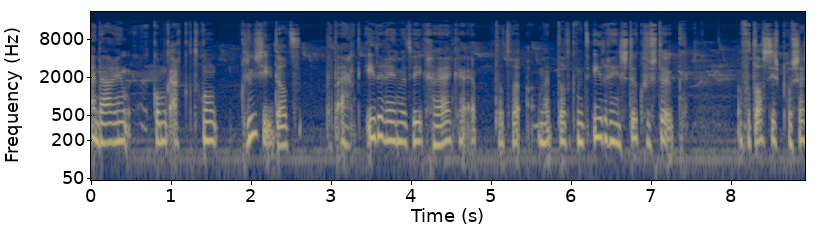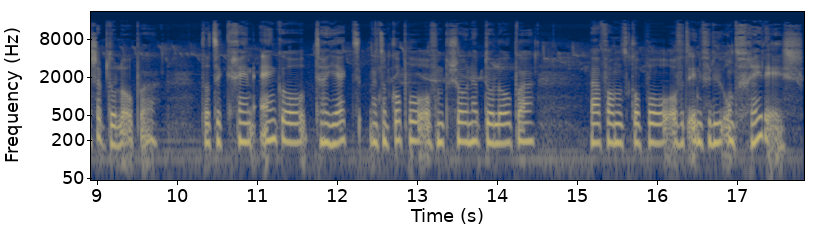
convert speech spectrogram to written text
En daarin kom ik eigenlijk tot de conclusie dat, dat eigenlijk iedereen met wie ik gewerkt heb, dat, we met, dat ik met iedereen stuk voor stuk een fantastisch proces heb doorlopen. Dat ik geen enkel traject met een koppel of een persoon heb doorlopen waarvan het koppel of het individu ontevreden is.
